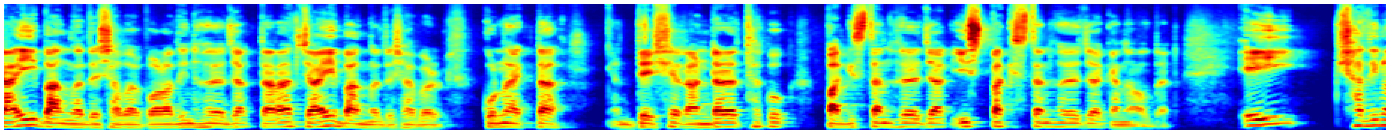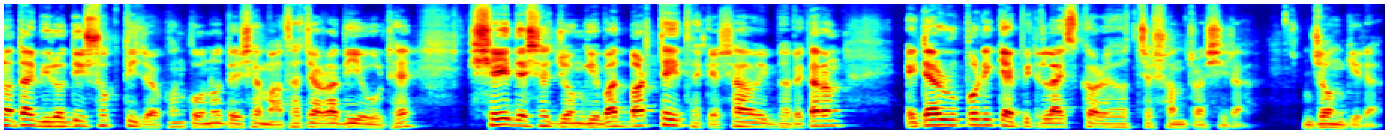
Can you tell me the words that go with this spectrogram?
চাই বাংলাদেশ আবার পরাধীন হয়ে যাক, তারা চাই বাংলাদেশ আবার কোনো একটা দেশের আন্ডারে থাকুক, পাকিস্তান হয়ে যাক ইস্ট পাকিস্তান হয়ে যাক অ্যান্ড অল দ্যাট এই স্বাধীনতা বিরোধী শক্তি যখন কোনো দেশে মাথাচাড়া দিয়ে উঠে, সেই দেশের জঙ্গিবাদ বাড়তেই থাকে স্বাভাবিকভাবে। কারণ এটার উপরই ক্যাপিটালাইজ করে হচ্ছে সন্ত্রাসীরা। জঙ্গিরা,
